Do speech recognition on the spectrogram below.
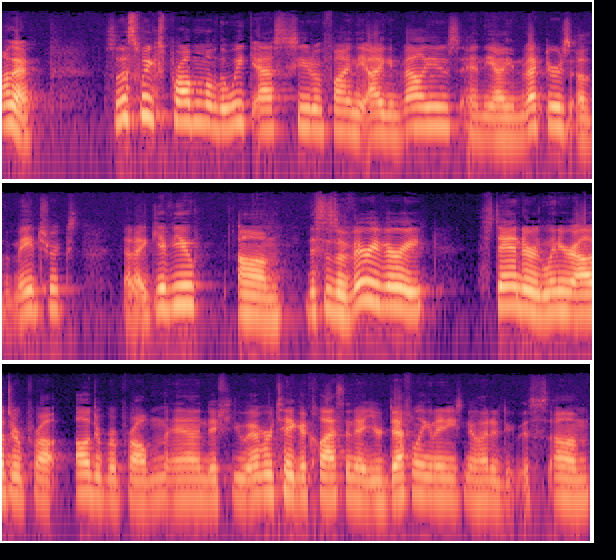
Okay, so this week's problem of the week asks you to find the eigenvalues and the eigenvectors of the matrix that I give you. Um, this is a very, very standard linear algebra, algebra problem, and if you ever take a class in it, you're definitely going to need to know how to do this. Um,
